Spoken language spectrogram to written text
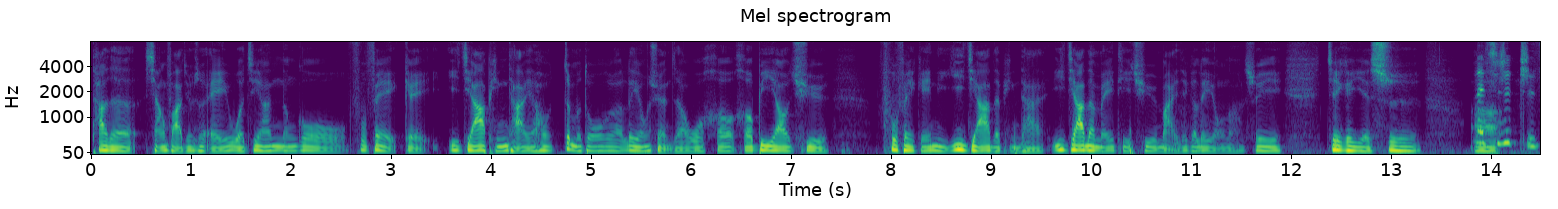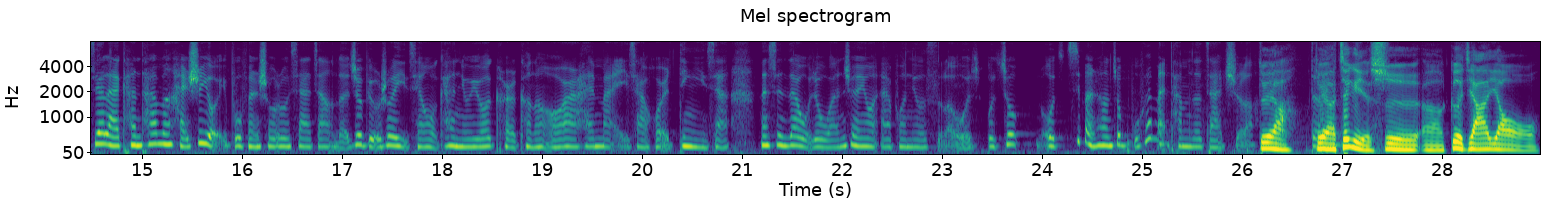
他的想法就是：哎，我既然能够付费给一家平台，然后这么多个内容选择，我何何必要去付费给你一家的平台、一家的媒体去买这个内容呢？所以，这个也是。那其实直接来看，他们还是有一部分收入下降的。就比如说以前我看 New Yorker，可能偶尔还买一下或者订一下，那现在我就完全用 Apple News 了。我我就我基本上就不会买他们的杂志了。对啊，对啊，这个也是呃，各家要。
